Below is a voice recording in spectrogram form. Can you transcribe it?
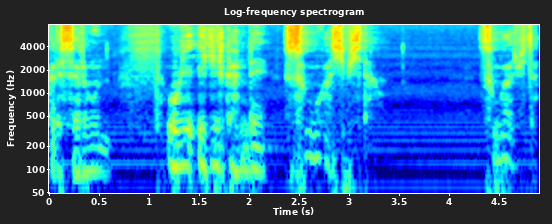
그래서 여러분 우리 이길 가는데 성공하십시다. 성공하십시다.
